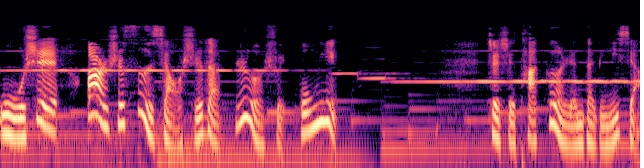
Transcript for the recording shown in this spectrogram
五是二十四小时的热水供应。这是他个人的理想，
